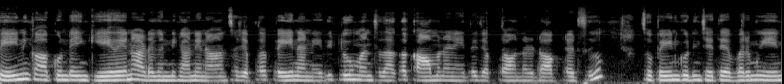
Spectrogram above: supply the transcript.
పెయిన్ కాకుండా ఇంకేదైనా అడగండి కానీ నేను ఆన్సర్ చెప్తా. పెయిన్ అనేది టూ మంత్స్ దాకా కామన్ అని అయితే చెప్తా ఉన్నారు డాక్టర్స్. సో పెయిన్ గురించి అయితే ఎవరము ఏం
